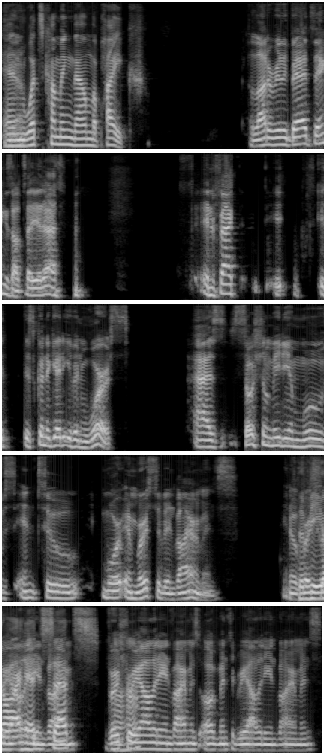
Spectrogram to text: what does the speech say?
and yeah. what's coming down the pike. A lot of really bad things, I'll tell you that. in fact, it, it, it's going to get even worse as social media moves into more immersive environments you know, the virtual VR reality headsets, virtual uh-huh. reality environments, augmented reality environments,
